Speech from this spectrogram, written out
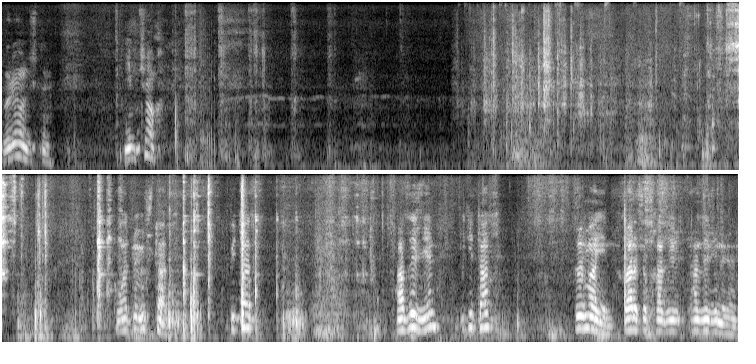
Görüyor musun işte? Yem çok. Komple 3 tas. Bir tas hazır yem, iki tas kırma yem. Karışık hazır, hazır yem yani.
